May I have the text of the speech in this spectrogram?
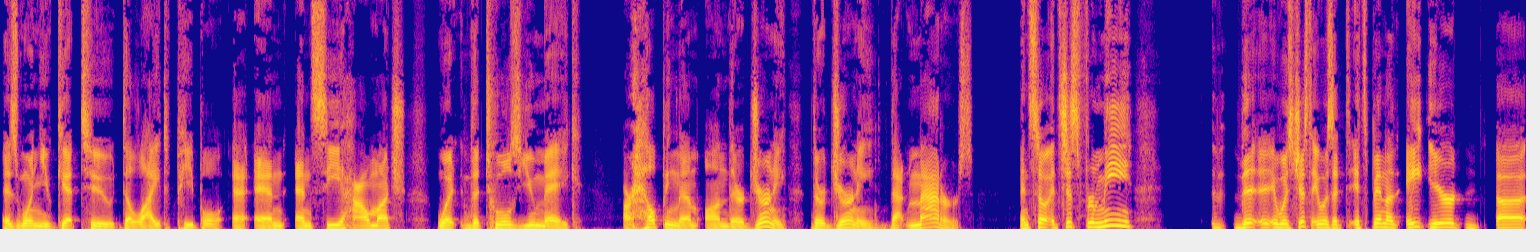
is when you get to delight people and and, and see how much what the tools you make are helping them on their journey, their journey that matters. And so it's just for me, it was just it was a it's been an eight year uh,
